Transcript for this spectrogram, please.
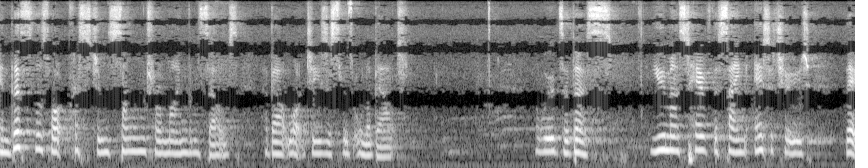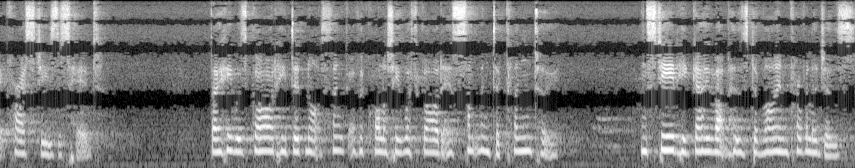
And this was what Christians sung to remind themselves about what Jesus was all about. The words are this You must have the same attitude that Christ Jesus had. Though he was God, he did not think of equality with God as something to cling to. Instead, he gave up his divine privileges.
